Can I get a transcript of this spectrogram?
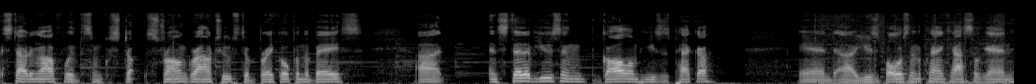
starting off with some st strong ground troops to break open the base. Uh, instead of using Golem, he uses P.E.K.K.A. and uh, bowlers in the clan castle again.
